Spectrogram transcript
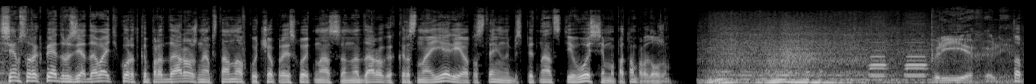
7.45, друзья, давайте коротко про дорожную обстановку, что происходит у нас на дорогах Красноярья, автостояние на без 15,8, а потом продолжим. Приехали. Соб-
